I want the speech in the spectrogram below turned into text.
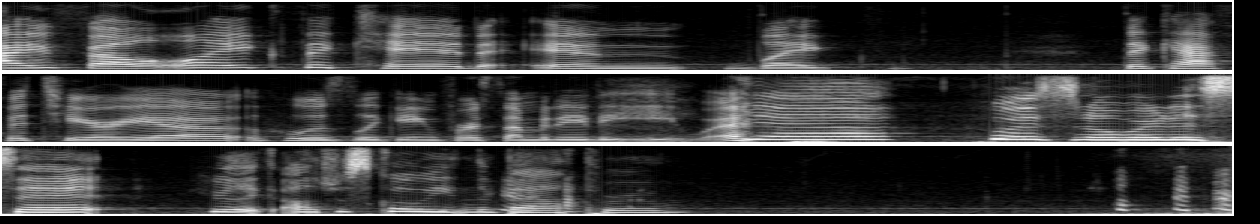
I felt like the kid in like the cafeteria who was looking for somebody to eat with. yeah. Who has nowhere to sit? You're like, I'll just go eat in the bathroom.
